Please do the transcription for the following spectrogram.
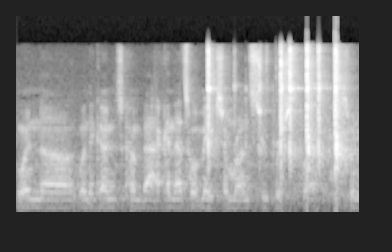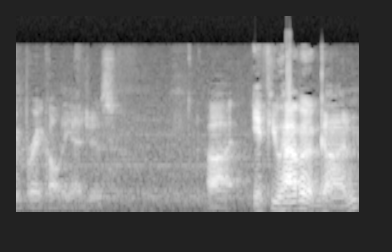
when uh, when the guns come back, and that's what makes them run super slow. Is when you break all the edges. Uh, if you have a gun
